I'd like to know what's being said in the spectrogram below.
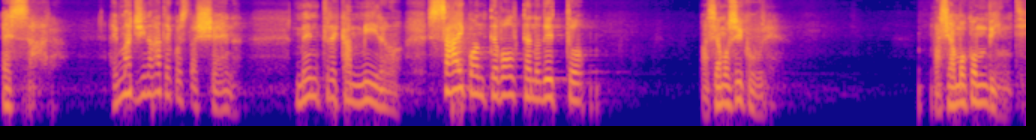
e Sara. Immaginate questa scena, mentre camminano. Sai quante volte hanno detto, ma siamo sicuri, ma siamo convinti,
